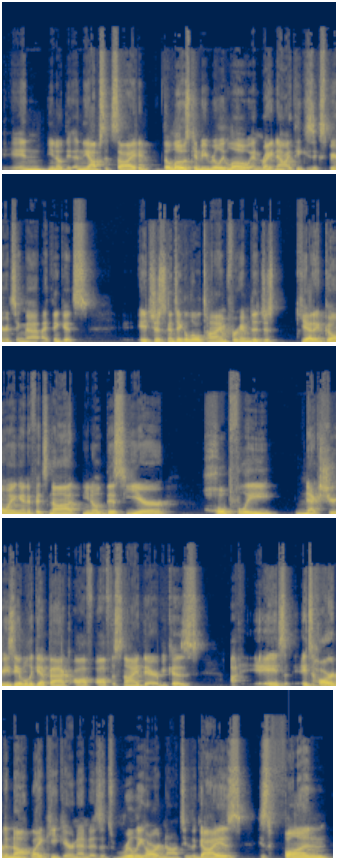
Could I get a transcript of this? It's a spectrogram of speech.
in you know the, in the opposite side the lows can be really low and right now i think he's experiencing that i think it's it's just going to take a little time for him to just get it going. And if it's not, you know, this year, hopefully next year he's able to get back off off the snide there because it's it's hard to not like Kike Hernandez. It's really hard not to. The guy is he's fun.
